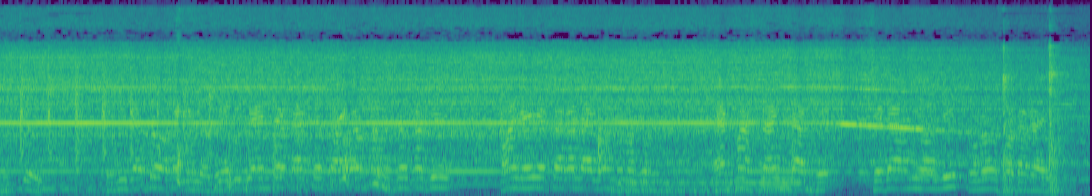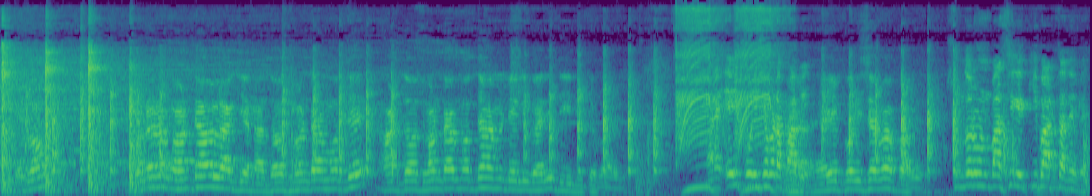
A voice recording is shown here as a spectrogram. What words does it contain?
নিশ্চয়ই। সুবিধা তো অনেক হলো। যে ডিজাইনটা কাটতে সাধারণ মানুষের কাছে পাঁচ হাজার টাকা লাগবে করুন। এক মাস টাইম লাগবে। সেটা আমি অনলি পনেরোশো টাকায় এবং পনেরো ঘন্টাও লাগছে না। দশ ঘণ্টার মধ্যে, আট দশ ঘণ্টার মধ্যে আমি ডেলিভারি দিয়ে দিতে পারব। মানে এই পরিষেবাটা পাবে। হ্যাঁ, এই পরিষেবা পাবে। সুন্দরবনবাসীকে কি বার্তা দেবেন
